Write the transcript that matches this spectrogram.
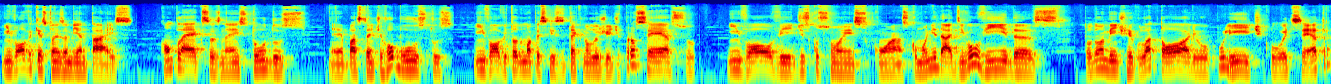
Envolve questões ambientais complexas, né? estudos é, bastante robustos, envolve toda uma pesquisa de tecnologia de processo, envolve discussões com as comunidades envolvidas, todo o ambiente regulatório, político, etc.,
